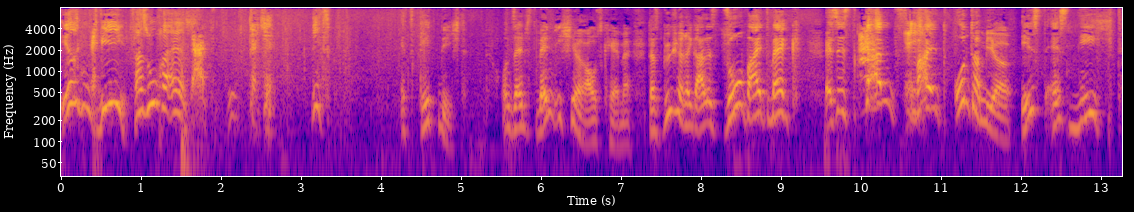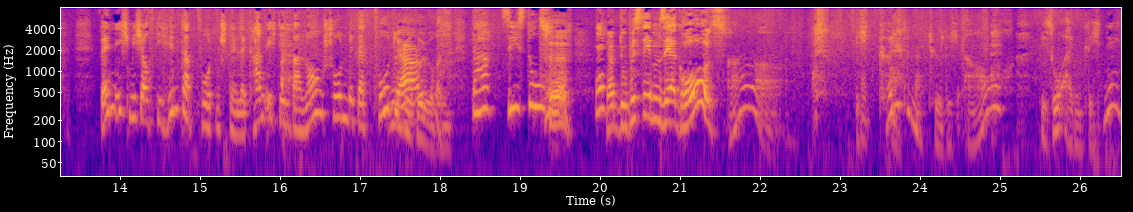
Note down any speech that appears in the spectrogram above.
Irgendwie, versuche es. Es geht nicht. Und selbst wenn ich hier rauskäme, das Bücherregal ist so weit weg. Es ist ganz weit unter mir. Ist es nicht. Wenn ich mich auf die Hinterpfoten stelle, kann ich den Ballon schon mit der Pfote Ja. berühren. Da, siehst du? Ja, du bist eben sehr groß. Ich könnte natürlich auch. Wieso eigentlich nicht?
